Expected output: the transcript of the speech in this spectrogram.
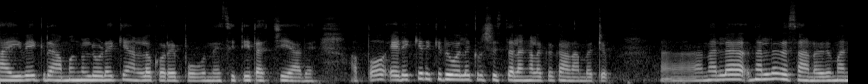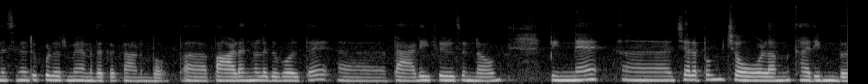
ഹൈവേ ഗ്രാമങ്ങളിലൂടെയൊക്കെയാണല്ലോ കുറേ പോകുന്നത് സിറ്റി ടച്ച് ചെയ്യാതെ. അപ്പോൾ ഇടയ്ക്കിടയ്ക്ക് ഇതുപോലെ കൃഷി സ്ഥലങ്ങളൊക്കെ കാണാൻ പറ്റും. നല്ല നല്ല രസമാണ്. ഒരു മനസ്സിനൊരു കുളിർമയാണ് ഇതൊക്കെ കാണുമ്പോൾ. പാടങ്ങൾ ഇതുപോലത്തെ പാഡി ഫീൽഡ്സ് ഉണ്ടാവും. പിന്നെ ചിലപ്പം ചോളം കരിമ്പ്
